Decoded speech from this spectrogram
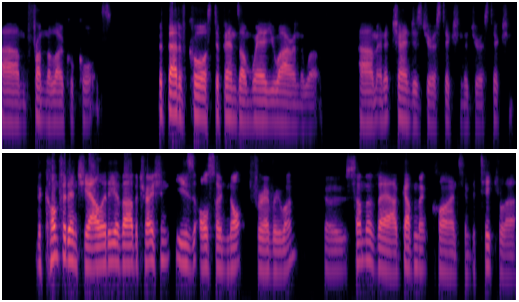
um, from the local courts. But that, of course, depends on where you are in the world, um, and it changes jurisdiction to jurisdiction. The confidentiality of arbitration is also not for everyone. So some of our government clients in particular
